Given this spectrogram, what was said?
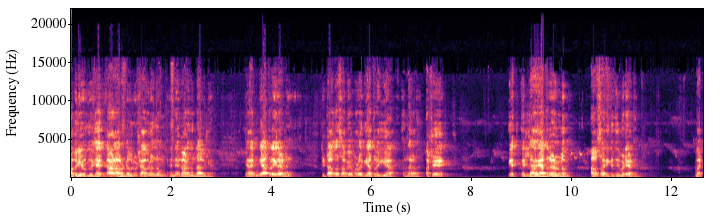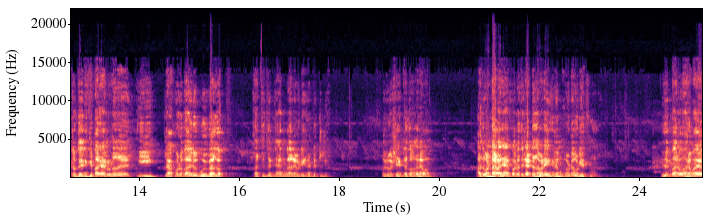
അവരെയൊക്കെ ഞാൻ കാണാറുണ്ട്. അവർ പക്ഷെ അവരൊന്നും എന്നെ കാണുന്നുണ്ടാവില്ല. ഞാൻ യാത്രയിലാണ്. കിട്ടാവുന്ന സമയം യാത്ര ചെയ്യുക എന്നാണ്. പക്ഷേ എല്ലാ യാത്രകളിലും അവസാനിക്കുന്നത് ഇവിടെയാണ്. മറ്റൊന്ന് എനിക്ക് പറയാനുള്ളത് ഈ ലാക്കോട് പകരം ഭൂവിഭാഗം സത്യത്തിൽ ഞാൻ വേറെ എവിടെയും കണ്ടിട്ടില്ല. ഒരുപക്ഷെ എന്റെ തോന്നലാവാം. അതുകൊണ്ടാണ് ഞാൻ കൊല്ലത്തിൽ രണ്ട് തവണയെങ്കിലും ഇവിടെ ഓടിയെത്തുന്നത്. ഇതൊരു മനോഹരമായ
